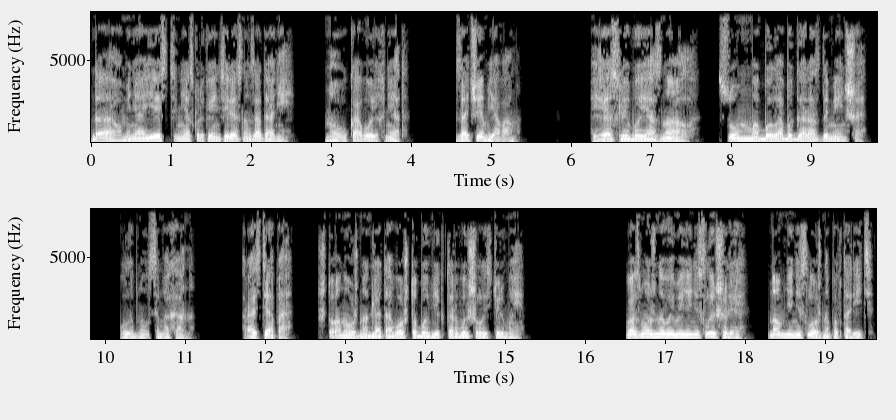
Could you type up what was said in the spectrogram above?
Да, у меня есть несколько интересных заданий, но у кого их нет? Зачем я вам? Если бы я знал, сумма была бы гораздо меньше, улыбнулся Махан. Растяпа, что нужно для того, чтобы Виктор вышел из тюрьмы? Возможно, вы меня не слышали, но мне несложно повторить.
